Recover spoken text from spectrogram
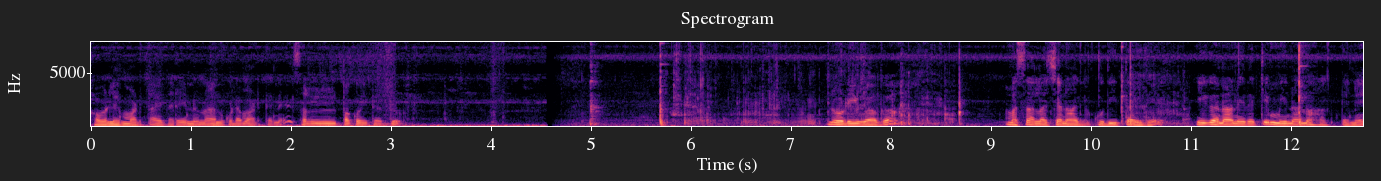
ಕವಲೆ ಮಾಡ್ತಾ ಇದ್ದಾರೆ. ಏನು ನಾನು ಕೂಡ ಮಾಡ್ತೇನೆ. ಸ್ವಲ್ಪ ಕೊಯ್ತದ್ದು ನೋಡಿ, ಇವಾಗ ಮಸಾಲ ಚೆನ್ನಾಗಿ ಕುದೀತಾ ಇದೆ. ಈಗ ನಾನು ಇದಕ್ಕೆ ಮೀನನ್ನು ಹಾಕ್ತೇನೆ.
